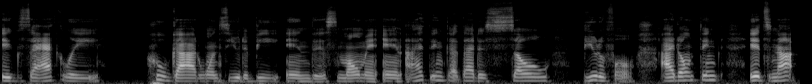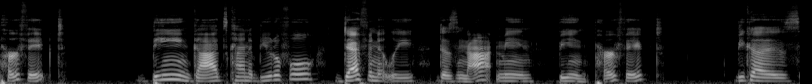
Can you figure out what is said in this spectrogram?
exactly who God wants you to be in this moment and I think that that is so beautiful. I don't think it's not perfect. Being God's kind of beautiful definitely does not mean being perfect because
